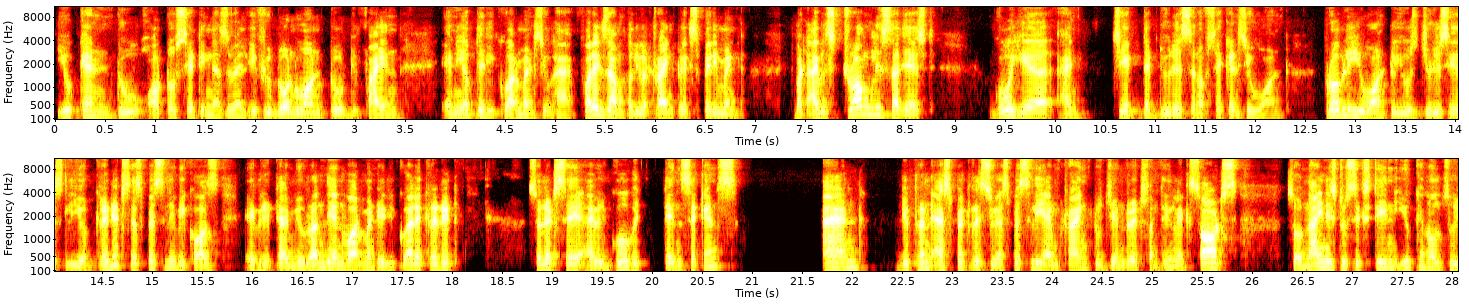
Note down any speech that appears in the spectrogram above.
you can do auto setting as well if you don't want to define any of the requirements you have. For example you are trying to experiment but i will strongly suggest go here and check the duration of seconds you want. Probably you want to use judiciously your credits especially because every time you run the environment you require a credit. So let's say i will go with 10 seconds and different aspect ratio especially i'm trying to generate something like sorts so 9 is to 16 you can also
